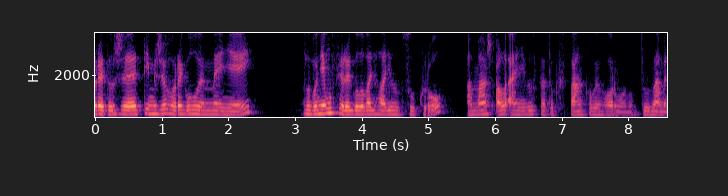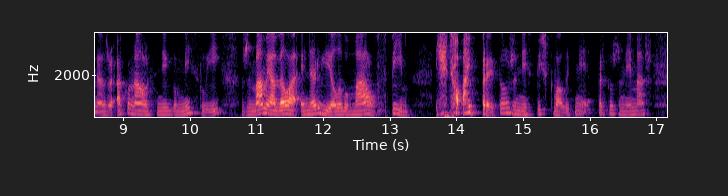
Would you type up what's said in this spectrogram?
pretože tým, že ho reguluje menej, lebo nemusí regulovať hladinu cukru a máš ale aj nedostatok spánkového hormónu. To znamená, že ako náhle si niekto myslí, že mám ja veľa energie, lebo málo spím, je to aj preto, že nespíš kvalitne, pretože nemáš uh,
